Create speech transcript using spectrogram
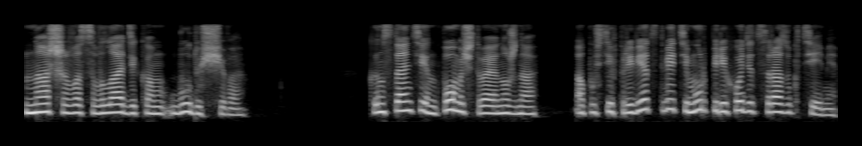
Нашего с Владиком будущего. «Константин, помощь твоя нужна», Опустив приветствие, Тимур переходит сразу к теме.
